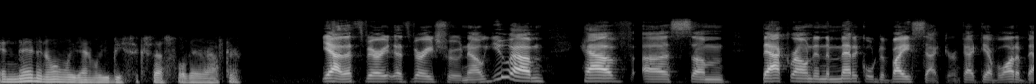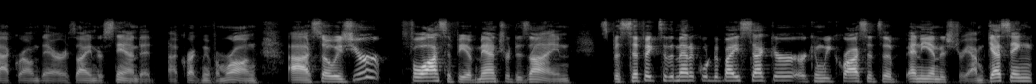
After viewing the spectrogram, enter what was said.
and then and only then will you be successful thereafter. Yeah, that's very that's very true. Now you um have uh, some background in the medical device sector. In fact, you have a lot of background there, as I understand it. Uh, correct me if I'm wrong. Uh, so, is your philosophy of mantra design specific to the medical device sector, or can we cross it to any industry? I'm guessing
